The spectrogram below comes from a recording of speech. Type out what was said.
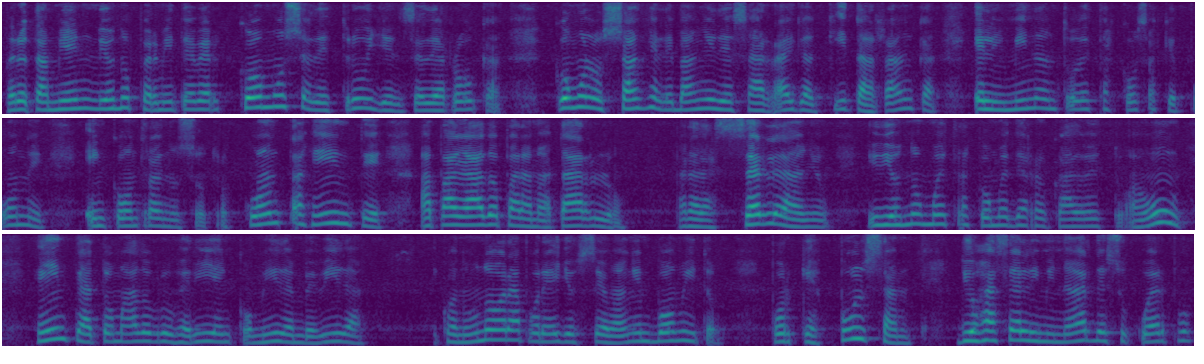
Pero también Dios nos permite ver cómo se destruyen, se derrocan, cómo los ángeles van y desarraigan, quitan, arrancan, eliminan todas estas cosas que ponen en contra de nosotros. ¿Cuánta gente ha pagado para matarlo, para hacerle daño? Y Dios nos muestra cómo es derrocado esto. Aún gente ha tomado brujería en comida, en bebida. Y cuando uno ora por ellos, se van en vómito porque expulsan. Dios hace eliminar de su cuerpo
